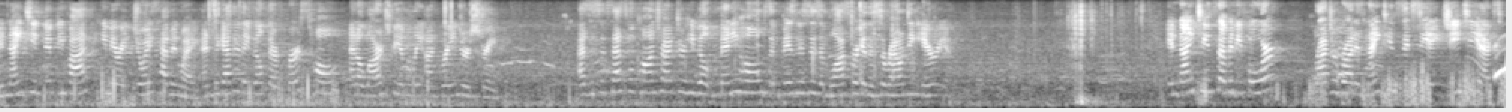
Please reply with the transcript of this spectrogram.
In 1955, he married Joyce Hemingway, and together they built their first home and a large family on Granger Street. As a successful contractor, he built many homes and businesses in Blossburg and the surrounding area. In 1974, Roger brought his 1968 GTX 440, a modified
